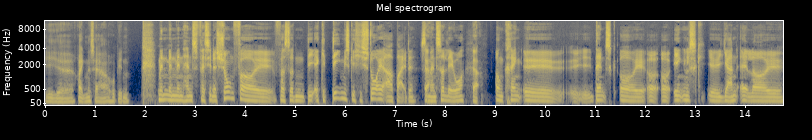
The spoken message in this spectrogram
i øh, Ringenes Herre og Hobbiten. Men, men, men hans fascination for, øh, for sådan det akademiske historiearbejde, som Ja. han så laver Ja. omkring øh, øh, dansk og, øh, og, og engelsk øh, jernalder, øh,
